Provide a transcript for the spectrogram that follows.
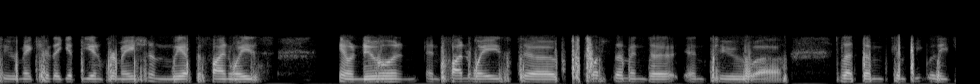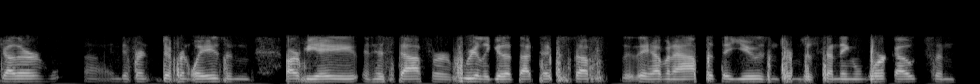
to make sure they get the information. We have to find ways you know new and, and fun ways to push them and to and to uh, let them compete with each other uh, in different different ways. And RVA and his staff are really good at that type of stuff. They have an app that they use in terms of sending workouts, and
